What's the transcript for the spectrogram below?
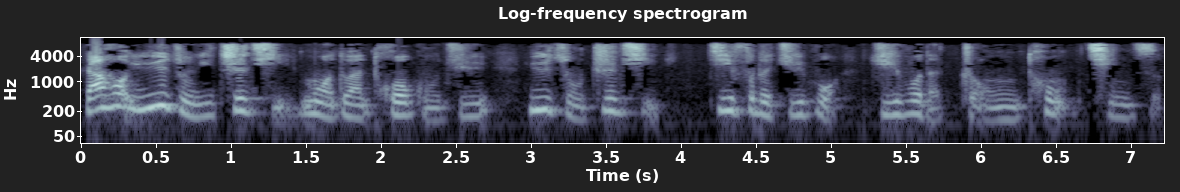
然后瘀阻于肢体末端脱骨疽，瘀阻肢体肌肤的局部，局部的肿痛青紫。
